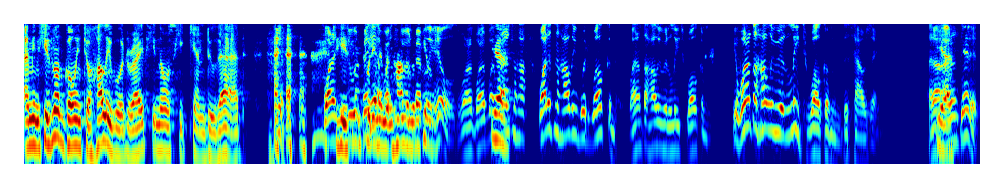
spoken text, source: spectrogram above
I mean, he's not going to Hollywood, right? He knows he can't do that. why doesn't he do it? putting Yeah, why in doesn't he do it in Hollywood Beverly Hills. Hills? Why, why, why, Yeah. doesn't, why doesn't Hollywood welcome it? Why don't the Hollywood elites welcome? Yeah, why don't the Hollywood elites welcome this housing? I don't, I don't get it.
